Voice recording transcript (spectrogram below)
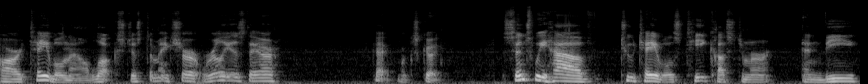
our table now looks just to make sure it really is there. Okay, looks good. Since we have two tables, T customer and V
